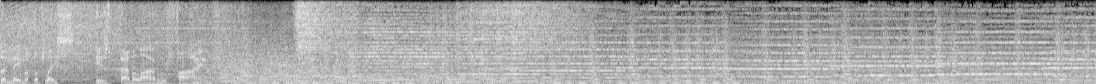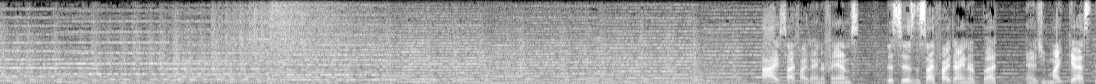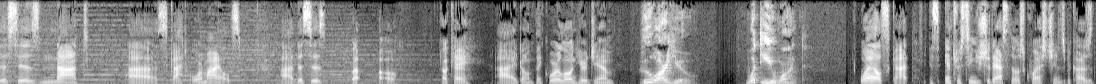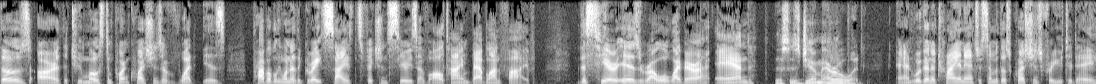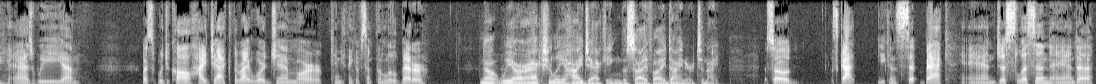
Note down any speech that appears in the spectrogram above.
The name of the place is Babylon 5. Hi, Sci Fi Diner fans. This is the Sci Fi Diner, but as you might guess, this is not uh, Scott or Miles. Uh, this is. Well, uh oh. Okay, I don't think we're alone here, Jim. Who are you? What do you want? Well, Scott, it's interesting you should ask those questions because those are the two most important questions of what is probably one of the great science fiction series of all time, Babylon 5. This here is Raul Wybera, and This is Jim Arrowwood. and we're going to try and answer some of those questions for you today as we, um, would you call hijack the right word, Jim, or can you think of something a little better? No, we are actually hijacking the sci fi diner tonight. So, Scott, you can sit back and just listen, and uh,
